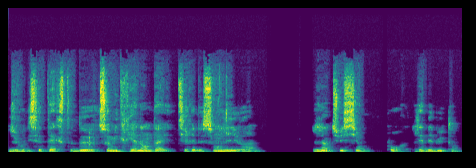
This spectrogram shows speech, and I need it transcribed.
Je vous lis ce texte de Swami Kriyananda tiré de son livre L'intuition pour les débutants.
